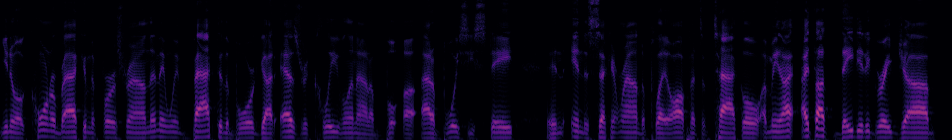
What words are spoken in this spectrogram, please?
you know, a cornerback in the first round. Then they went back to the board, got Ezra Cleveland out of Bo- uh, out of Boise State in in the second round to play offensive tackle. I mean, I, I thought they did a great job.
